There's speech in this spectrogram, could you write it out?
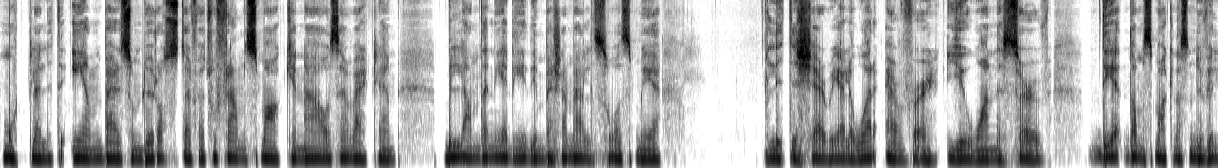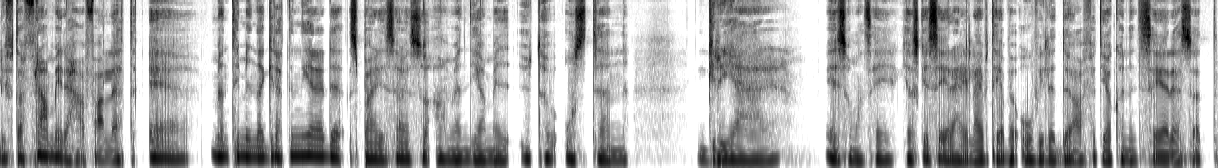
mortla lite enbär som du rostar för att få fram smakerna och sen verkligen blanda ner det i din bechamelsås med lite sherry eller whatever you want to serve. Det, de smakerna som du vill lyfta fram i det här fallet. Eh, men till mina gratinerade sparrisar så använder jag mig utav osten gruyère. Är det så man säger? Jag skulle säga det här i live-tv och ville dö för att jag kunde inte säga det. Så att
